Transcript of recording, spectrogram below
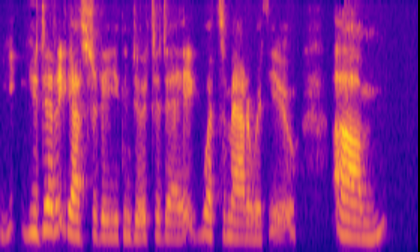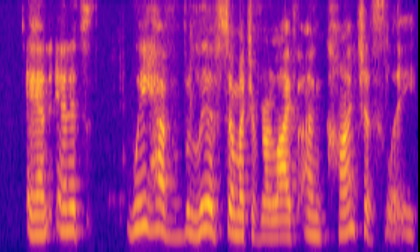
you did it yesterday, you can do it today. What's the matter with you? Um, and and it's we have lived so much of our life unconsciously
